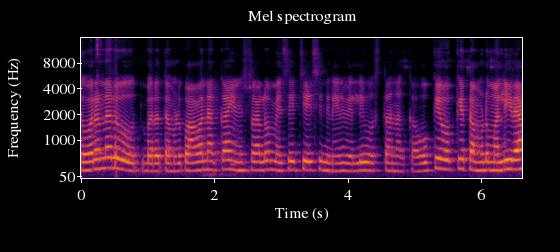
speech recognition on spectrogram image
ఎవరన్నారు? భరత్ తమ్ముడు పావన్ అక్క ఇన్స్టాలో మెసేజ్ చేసింది. నేను వెళ్ళి వస్తానక్క. ఓకే ఓకే తమ్ముడు. మళ్ళీ రా.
